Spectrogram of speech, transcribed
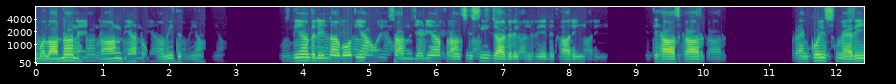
ਮੌਲਾਨਾ ਨੇ ਕੁਰਾਨ ਦੀਆਂ ਟੁਕੜਾਂ ਵੀ ਦਿੱਤੀਆਂ। ਉਸ ਦੀਆਂ ਦਲੀਲਾਂ ਬਹੁਤੀਆਂ ਉਹੀ ਸਨ, ਜਿਹੜੀਆਂ ਫਰਾਂਸੀਸੀ ਜਾਗਰਿਤੀ ਦੇ ਲਿਖਾਰੀ, ਇਤਿਹਾਸਕਾਰ ਫ੍ਰੈਂਕੋਇਸ ਮੈਰੀ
